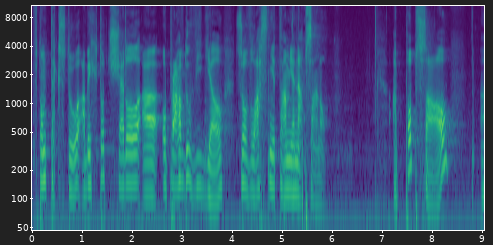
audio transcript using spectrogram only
v tom textu, abych to četl a opravdu viděl, co vlastně tam je napsáno. A popsal uh,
